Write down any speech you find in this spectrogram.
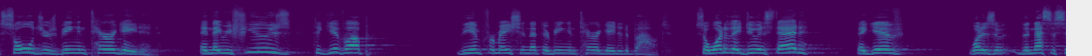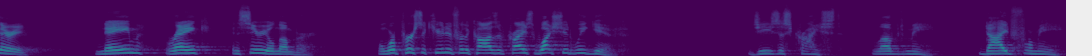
soldiers being interrogated. and they refuse to give up the information that they're being interrogated about. So, what do they do instead? They give what is the necessary name, rank, and serial number. When we're persecuted for the cause of Christ, what should we give? Jesus Christ loved me, died for me,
